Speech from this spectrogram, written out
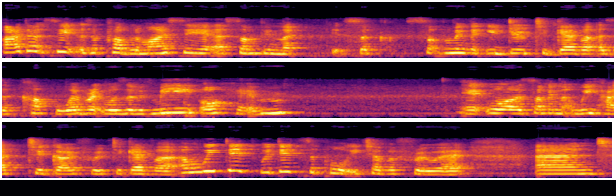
I don't see it as a problem. I see it as something that it's a, something that you do together as a couple, whether it was with me or him. It was something that we had to go through together, and we did. We did support each other through it and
